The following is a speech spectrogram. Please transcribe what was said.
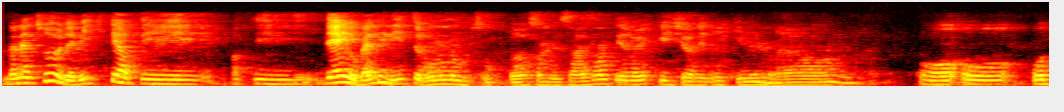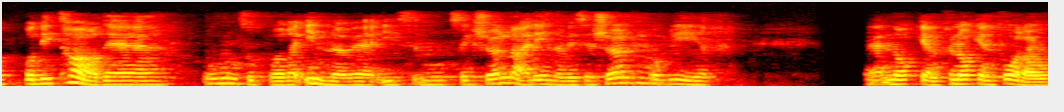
men jeg tror det er viktig at de, at de Det er jo veldig lite ungdomsopprør, som du sa. Sant? De røyker ikke, og de drikker mindre. Og, Mm. og, og, og, og de tar det ungdomsopprøret innover i, mot seg sjøl, eller innover i seg sjøl, og blir eh, noen, For noen får det jo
